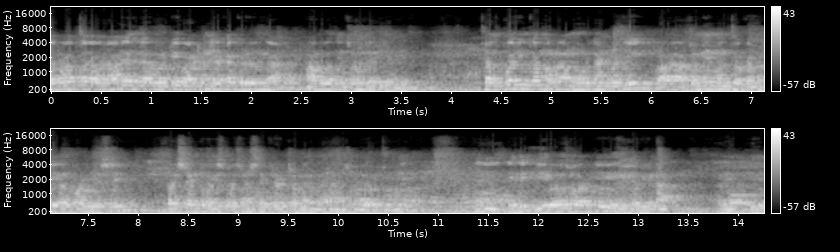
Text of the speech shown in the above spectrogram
తర్వాత రాలేదు కాబట్టి వాటిని ఏకగ్రీవంగా ఆమోదించడం జరిగింది. తదుపరి ఇంకా మళ్ళీ మూడు గంటలకి ఆ తొమ్మిది మందితో కమిటీ ఏర్పాటు చేసి ప్రెసిడెంట్ వైస్ ప్రెసిడెంట్ సెక్రటరీ నిర్ణయించడం జరుగుతుంది. ఇది ఈ రోజు వరకు జరిగిన ఇది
